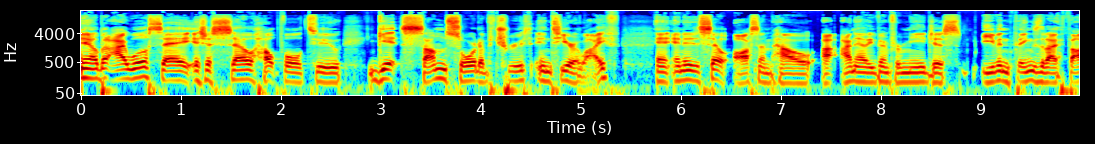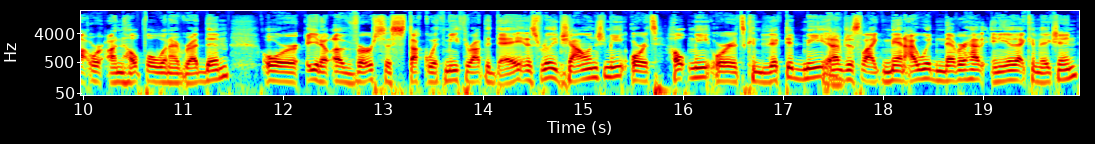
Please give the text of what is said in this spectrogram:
You know, but I will say it's just so helpful to get some sort of truth into your life. And, and it is so awesome how I, I know, even for me, just even things that I thought were unhelpful when I read them, or, you know, a verse has stuck with me throughout the day and it's really challenged me, or it's helped me, or it's convicted me. And I'm just like, man, I would never have any of that conviction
